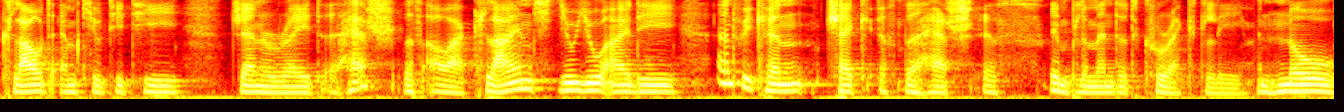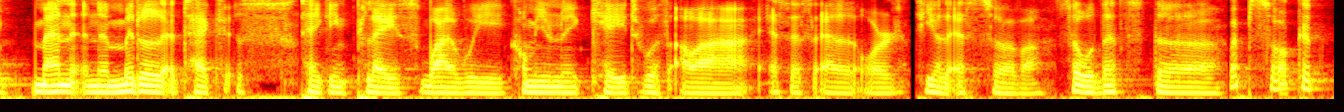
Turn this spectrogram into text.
Cloud MQTT generate a hash with our client UUID and we can check if the hash is implemented correctly. And no man in the middle attack is taking place while we communicate with our SSL or TLS server. So that's the WebSocket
